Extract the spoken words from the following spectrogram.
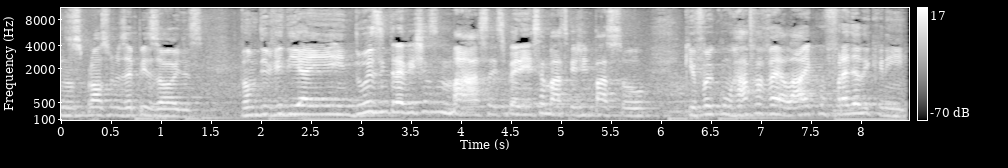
nos próximos episódios, Vamos dividir aí em duas entrevistas massa, experiência massa que a gente passou, que foi com Rafa Velar e com Fred Alecrim.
